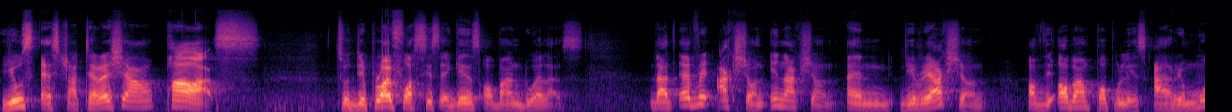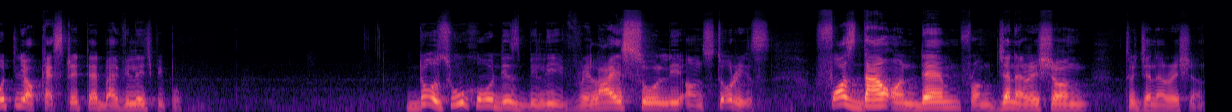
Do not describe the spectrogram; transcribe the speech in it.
use extraterrestrial powers to deploy forces against urban dwellers. That every action, inaction, and the reaction of the urban populace are remotely orchestrated by village people. Those who hold this belief rely solely on stories forced down on them from generation to generation.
